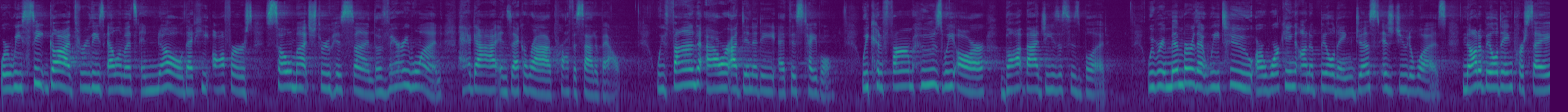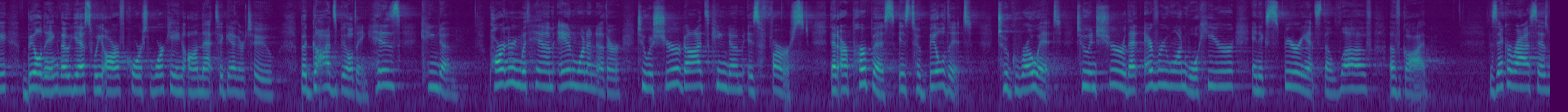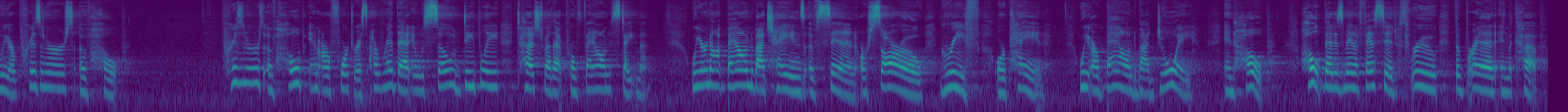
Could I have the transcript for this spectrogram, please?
where we seek God through these elements and know that He offers so much through His Son, the very one Haggai and Zechariah prophesied about. We find our identity at this table. We confirm whose we are, bought by Jesus' blood. We remember that we too are working on a building just as Judah was. Not a building per se, building, though, yes, we are, of course, working on that together too, but God's building, His kingdom, partnering with Him and one another to assure God's kingdom is first, that our purpose is to build it, to grow it, to ensure that everyone will hear and experience the love of God. Zechariah says we are prisoners of hope. Prisoners of hope in our fortress. I read that and was so deeply touched by that profound statement. We are not bound by chains of sin or sorrow, grief, or pain. We are bound by joy and hope, hope that is manifested through the bread and the cup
